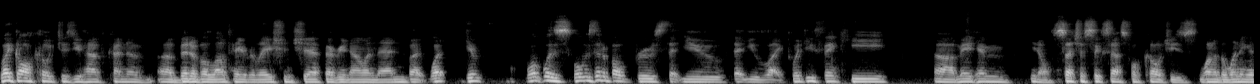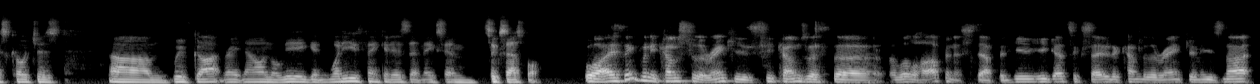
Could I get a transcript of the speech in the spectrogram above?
like all coaches you have kind of a bit of a love hate relationship every now and then. But what give what was what was it about bruce that you that you liked? What do you think he uh, made him you know such a successful coach? He's one of the winningest coaches um, we've got right now in the league. And what do you think it is that makes him successful well, I think when he comes to the rink, he's he comes with uh, a little hop in his step, and he he gets excited to come to the rink, and he's not.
